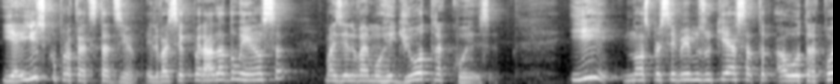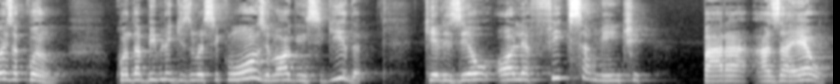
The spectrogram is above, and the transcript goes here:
E é isso que o profeta está dizendo. Ele vai se recuperar da doença, mas ele vai morrer de outra coisa. E nós percebemos o que é essa a outra coisa quando? Quando a Bíblia diz no versículo 11, logo em seguida, que Eliseu olha fixamente para Azael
